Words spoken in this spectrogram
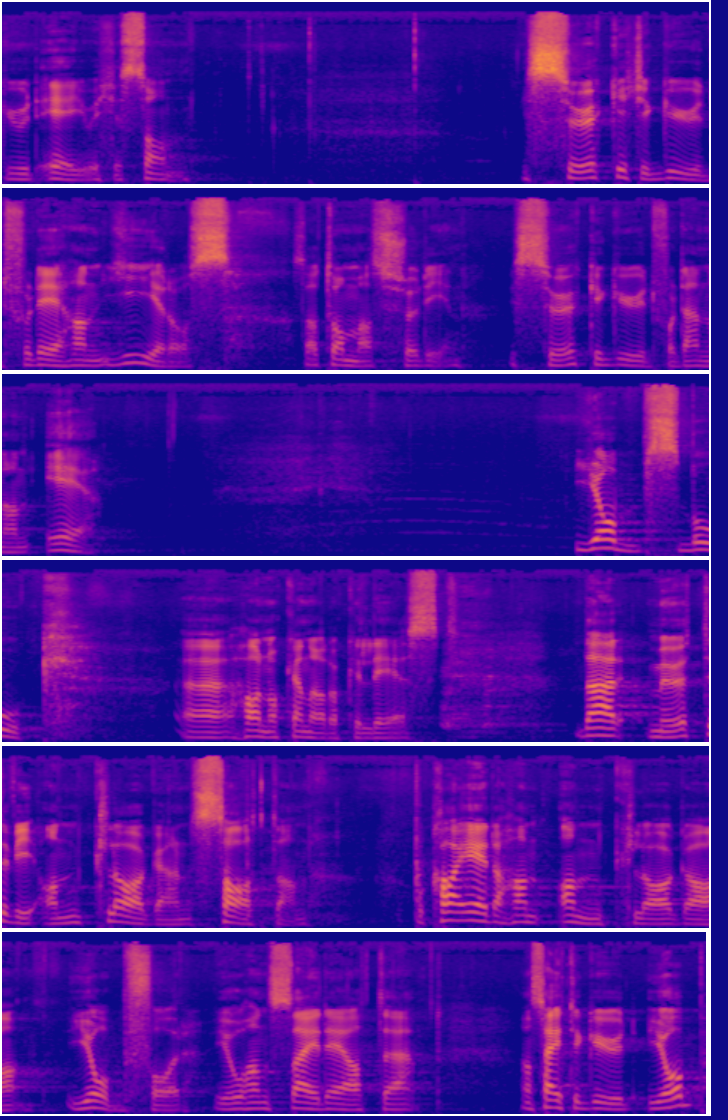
Gud er jo ikke sånn. Vi søker ikke Gud for det han gir oss, sa Thomas Sjødin. Vi søker Gud for den han er. Jobbs bok har noen av dere lest. Der møter vi anklageren Satan. Og hva er det han anklager Jobb for? Jo, han sier det at eh, Han sier til Gud, 'Jobb,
